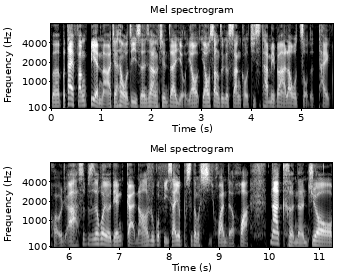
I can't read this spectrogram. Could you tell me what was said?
呃，不太方便啦，加上我自己身上现在有腰腰上这个伤口，其实他没办法让我走得太快。我觉得啊，是不是会有点赶？然后如果比赛又不是那么喜欢的话，那可能就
